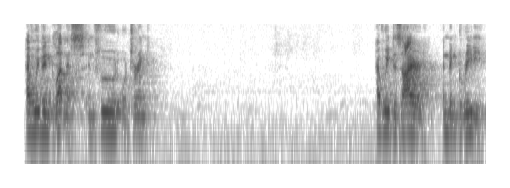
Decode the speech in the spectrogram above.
Have we been gluttonous in food or drink? Have we desired and been greedy?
